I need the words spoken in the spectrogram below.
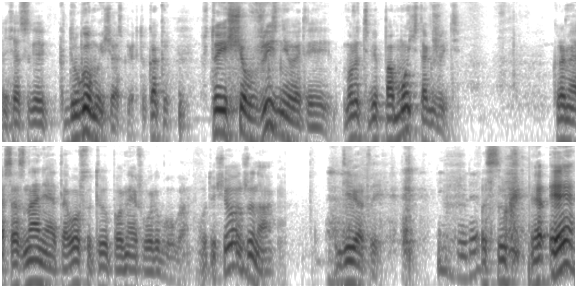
сейчас к другому еще аспекту. Как, что еще в жизни в этой может тебе помочь так жить? Кроме осознания того, что ты выполняешь волю Бога. Вот еще жена. Девятый. Пасук. Э,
